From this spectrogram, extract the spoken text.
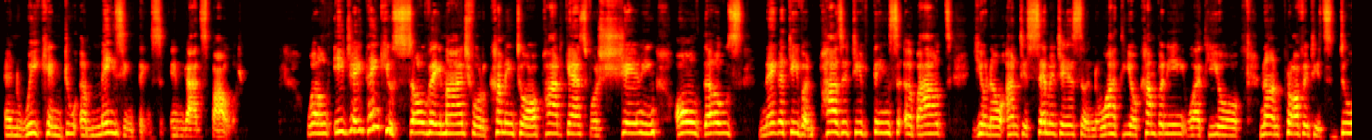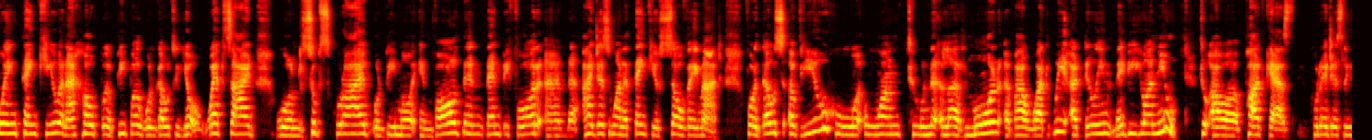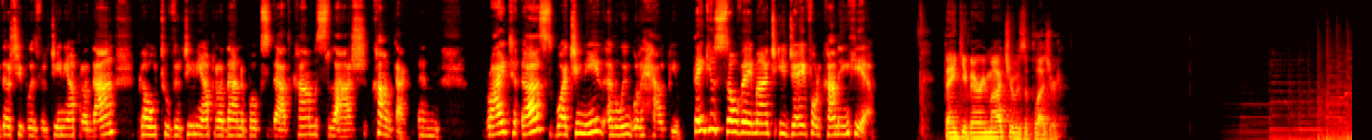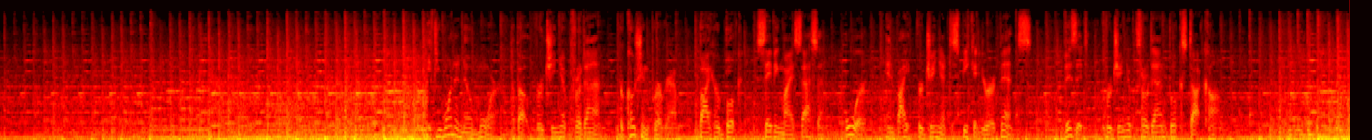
and we can do amazing things in God's power. Well, EJ, thank you so very much for coming to our podcast, for sharing all those negative and positive things about you know, anti-Semitism and what your company, what your nonprofit is doing. Thank you, and I hope uh, people will go to your website, will subscribe, will be more involved than than before. And I just want to thank you so very much for those of you who want to learn more about what we are doing. Maybe you are new to our podcast Courageous Leadership with Virginia Prodan, go to virginiaprodanbooks.com slash contact and write us what you need and we will help you. Thank you so very much, EJ, for coming here. Thank you very much. It was a pleasure. If you want to know more, about Virginia Prodan, her coaching program, buy her book, Saving My Assassin, or invite Virginia to speak at your events, visit virginiaprodanbooks.com.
